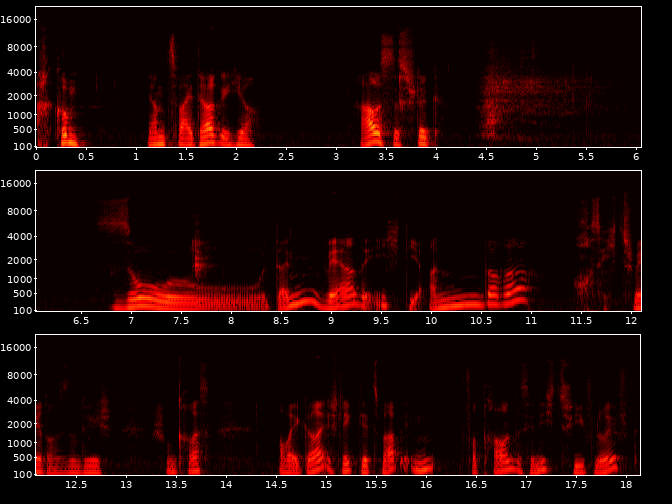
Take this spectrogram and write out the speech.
Ach komm, wir haben zwei Tage hier. Raus, das Stück. So, dann werde ich die andere... Oh, 60 Meter, das ist natürlich schon krass. Aber egal, ich lege die jetzt mal ab in Vertrauen, dass hier nichts schief läuft.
